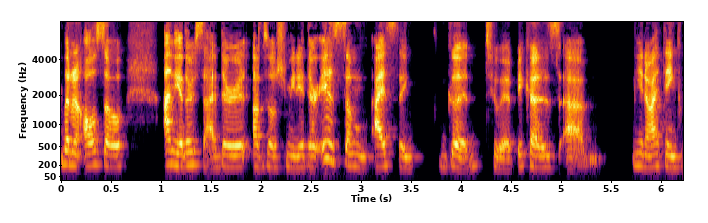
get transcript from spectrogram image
But also on the other side there of social media there is some i say good to it because um, you know, I think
